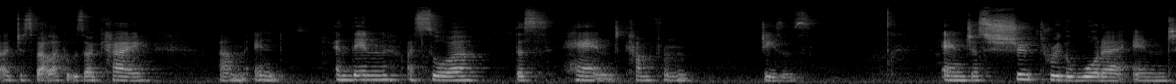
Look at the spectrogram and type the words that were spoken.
I just felt like it was okay. Um, and and then I saw this hand come from Jesus and just shoot through the water and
